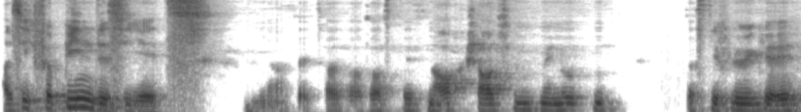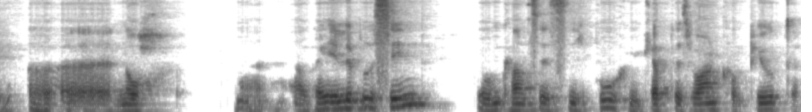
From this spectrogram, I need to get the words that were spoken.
also ich verbinde sie jetzt ja, jetzt hast du jetzt nachgeschaut, fünf Minuten, dass die Flüge äh, äh, noch available sind. Darum kannst du jetzt nicht buchen. Ich glaube, das war ein Computer.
